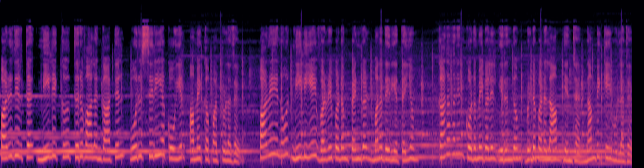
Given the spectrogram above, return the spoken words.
பழுதிர்த்த நீலிக்கு திருவாலங்காட்டில் ஒரு சிறிய கோயில் அமைக்கப்பட்டுள்ளது. பழையனோர் நீலியை வழிபடும் பெண்கள் மனதைரியத்தையும் கணவனின் கொடுமைகளில் இருந்தும் விடுபடலாம் என்ற நம்பிக்கை உள்ளது.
